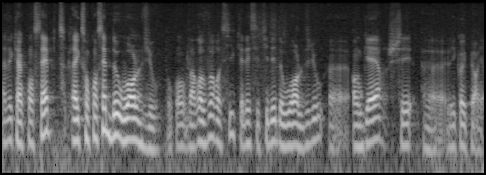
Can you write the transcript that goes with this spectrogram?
avec, son concept de worldview. Donc on va revoir aussi quelle est cette idée de worldview euh, en guerre chez euh, les Kuiperiens.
